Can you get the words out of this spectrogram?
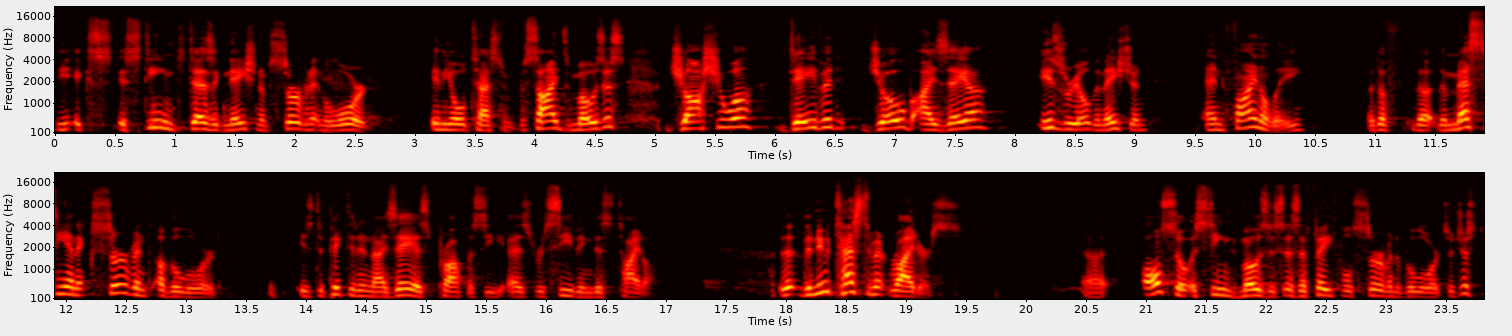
the esteemed designation of servant in the Lord in the Old Testament. Besides Moses, Joshua, David, Job, Isaiah, Israel, the nation, and finally, the, the, the messianic servant of the Lord is depicted in Isaiah's prophecy as receiving this title. The, the New Testament writers uh, also esteemed Moses as a faithful servant of the Lord. So just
